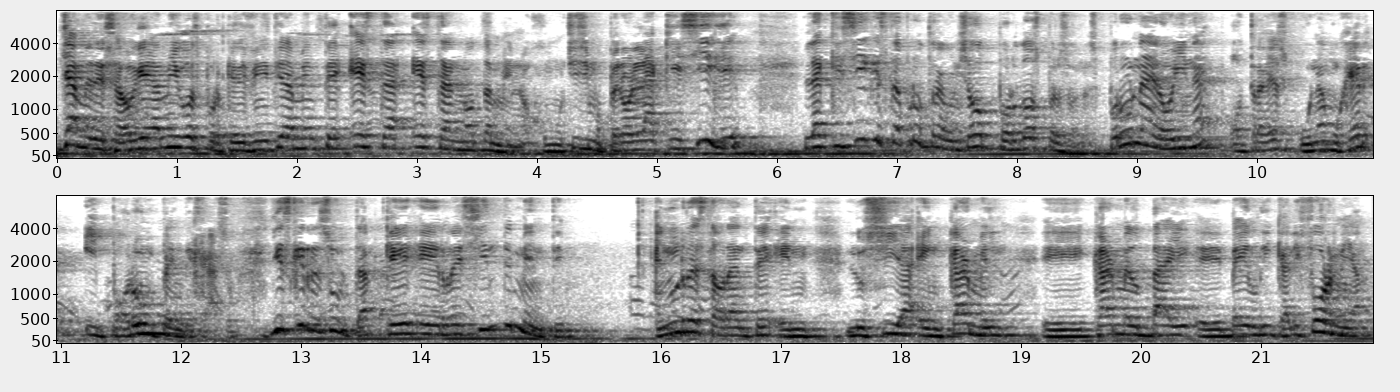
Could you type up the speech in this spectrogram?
ya me desahogué amigos porque definitivamente esta, esta nota me enojó muchísimo. Pero la que sigue, la que sigue está protagonizado por dos personas. Por una heroína, otra vez una mujer y por un pendejazo. Y es que resulta que eh, recientemente en un restaurante en Lucía, en Carmel, eh, Carmel Bay, eh, Bailey, California,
